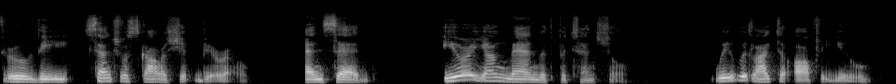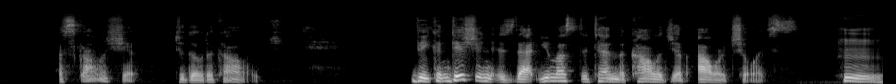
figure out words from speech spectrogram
through the Central Scholarship Bureau and said, You're a young man with potential. We would like to offer you a scholarship to go to college. The condition is that you must attend the college of our choice. Hmm.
